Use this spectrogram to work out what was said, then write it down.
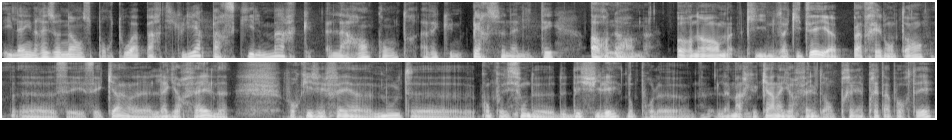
il a une résonance pour toi particulière parce qu'il marque la rencontre avec une personnalité hors norme hors norme qui nous a quittés il n'y a pas très longtemps. Euh, c'est Karl Lagerfeld, pour qui j'ai fait euh, moult euh, compositions de, de, défilés, donc pour la marque Karl Lagerfeld en prêt, à porter.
